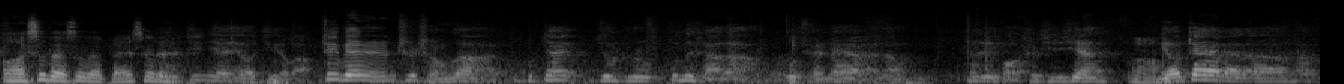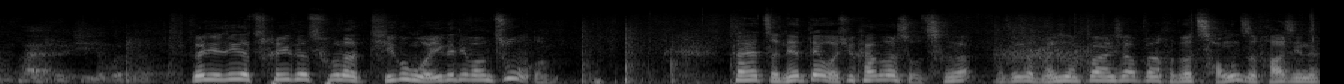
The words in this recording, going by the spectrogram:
哦，是的，是的，白色的。这是今年要结了。这边人吃橙子不摘，就是不那啥的，不全摘下来的，它就保持新鲜。啊，你要摘下来的，它很快水汽就会没有。而且这个崔哥除了提供我一个地方住，他还整天带我去看二手车。我这个门先关一下，不然很多虫子爬进来。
